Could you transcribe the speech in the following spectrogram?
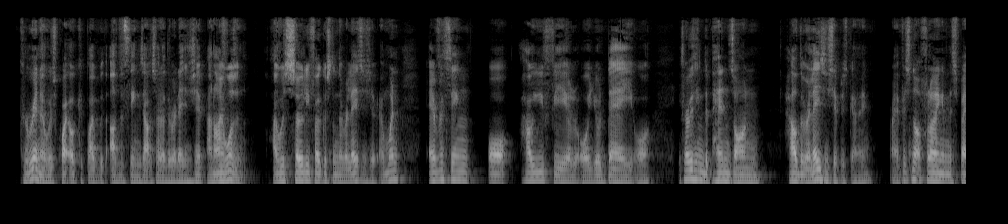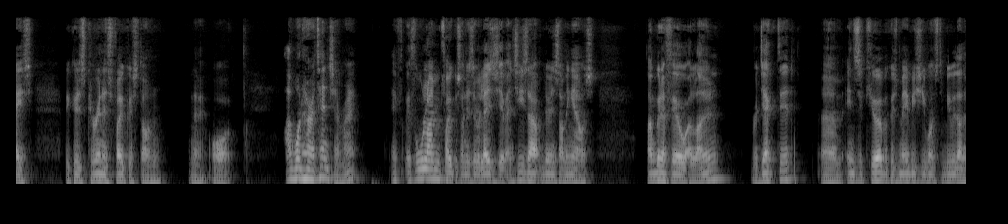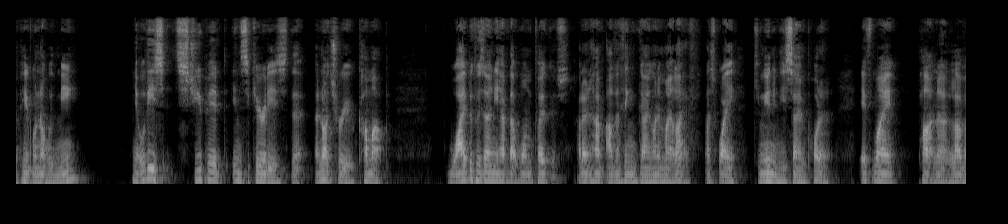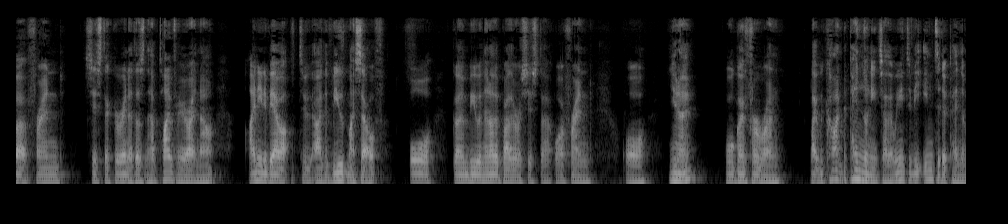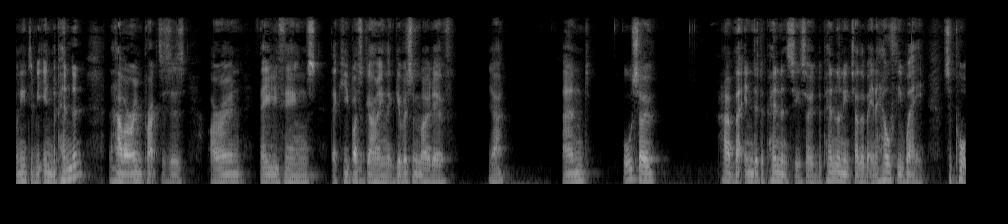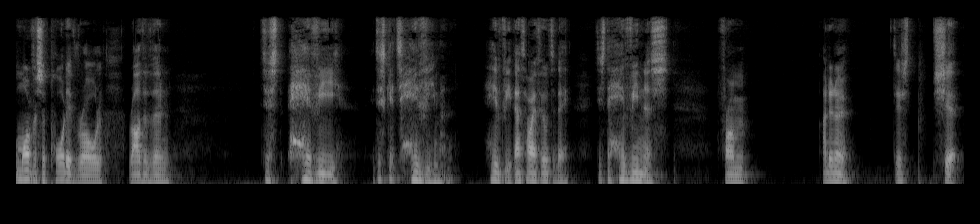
Karina was quite occupied with other things outside of the relationship, and I wasn't. I was solely focused on the relationship. And when everything or how you feel or your day or if everything depends on how the relationship is going, right? If it's not flowing in the space because Karina's focused on, you know, or I want her attention, right? If if all I'm focused on is a relationship and she's out doing something else, I'm gonna feel alone, rejected, um, insecure because maybe she wants to be with other people, not with me. You know, all these stupid insecurities that are not true come up. Why? Because I only have that one focus. I don't have other things going on in my life. That's why community is so important. If my partner, lover, friend, sister Karina doesn't have time for me right now, I need to be able to either be with myself or go and be with another brother or sister or a friend or, you know, or go for a run like we can't depend on each other. We need to be interdependent. We need to be independent and have our own practices, our own daily things that keep us going, that give us a motive. Yeah. And also have that interdependency. So depend on each other, but in a healthy way. Support more of a supportive role rather than just heavy. It just gets heavy, man. Heavy. That's how I feel today. Just the heaviness from, I don't know, just shit,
